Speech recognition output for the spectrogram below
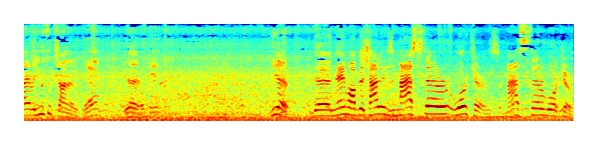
I have a YouTube channel. Yeah. Yeah. Okay. Here, the name of the channel is Master Workers. Master Workers.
